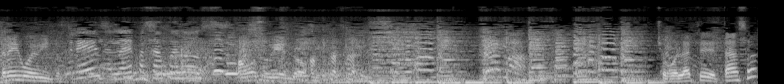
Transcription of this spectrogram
Tres huevitos. Tres, la vez pasada fue dos. Vamos subiendo. Chocolate de taza,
